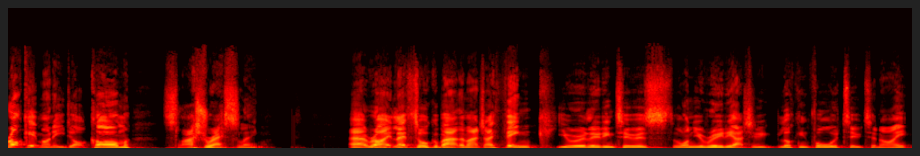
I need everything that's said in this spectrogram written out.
rocketmoney.com slash wrestling. Uh, right, let's talk about the match I think you were alluding to as the one you're really actually looking forward to tonight.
